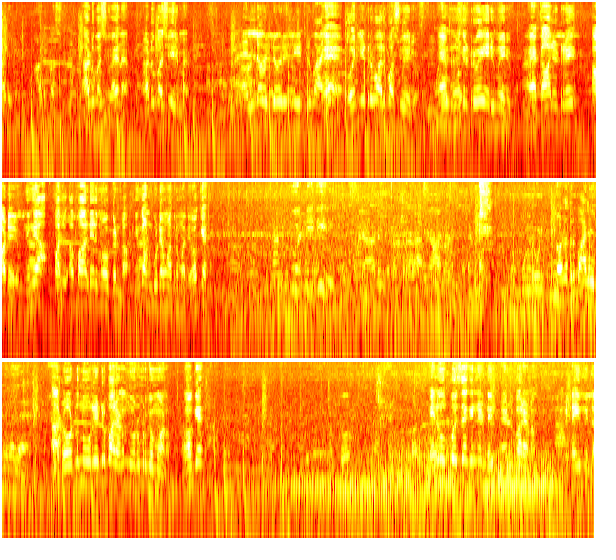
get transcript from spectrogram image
ആട് ആട് പശു. ആട് പശു ആട് പശു എരുമ. എല്ലാം ഒരു ഒരു ലിറ്റർ പാൽ. ഏ ഒരു ലിറ്റർ പാൽ പശു വരും. മൂന്ന് ലിറ്റർ എരുമ വരും. കാൽ ലിറ്റർ ആട് വരും. നിങ്ങൾ പാലിന്റെ നോക്കണ്ട. നിങ്ങൾ കണക്കൂട്ടിയാൽ മാത്രം മതി. ഓക്കെ. ടോട്ടൽ നൂറ് ലിറ്റർ പാലാണ്. നൂറ് മൃഗം വേണം. ഓക്കെ. ഇനി മുപ്പത് സെക്കൻഡ് ഉണ്ട്. അയാൾ പറയണം. ടൈമില്ല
